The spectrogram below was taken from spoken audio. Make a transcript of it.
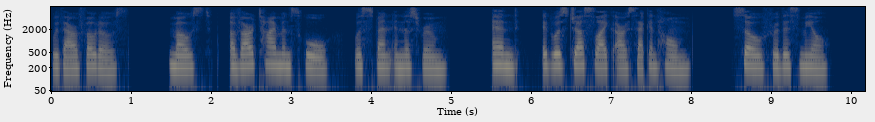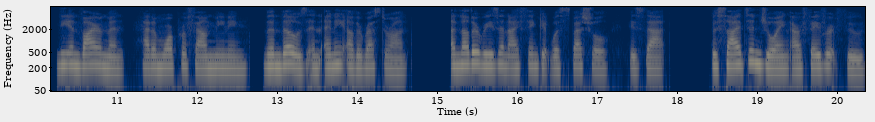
with our photos. Most of our time in school was spent in this room. And it was just like our second home. So for this meal, the environment had a more profound meaning than those in any other restaurant. Another reason I think it was special is that, besides enjoying our favorite food,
